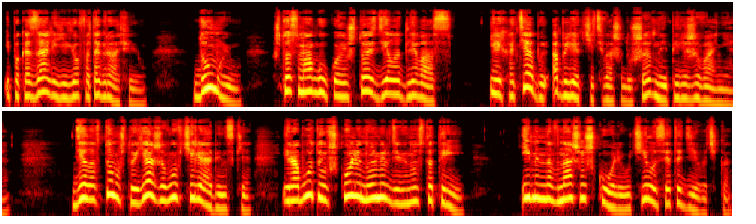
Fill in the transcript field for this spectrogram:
и показали ее фотографию. Думаю, что смогу кое-что сделать для вас или хотя бы облегчить ваши душевные переживания. Дело в том, что я живу в Челябинске и работаю в школе номер 93. Именно в нашей школе училась эта девочка.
